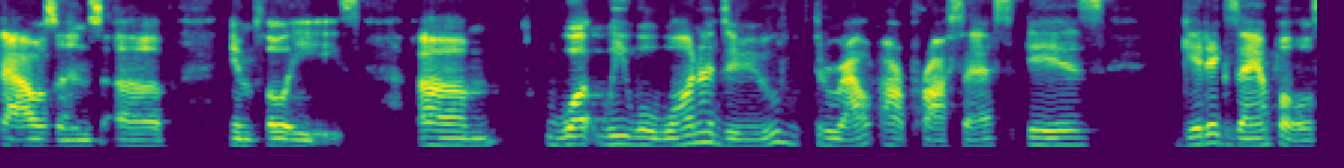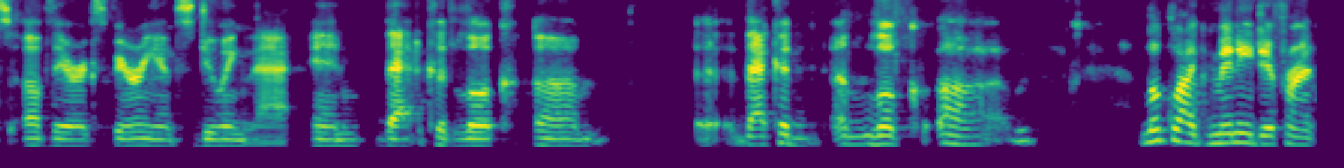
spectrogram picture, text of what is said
thousands of employees. Um, what we will want to do throughout our process is get examples of their experience doing that and that could look um, uh, that could uh, look uh, look like many different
